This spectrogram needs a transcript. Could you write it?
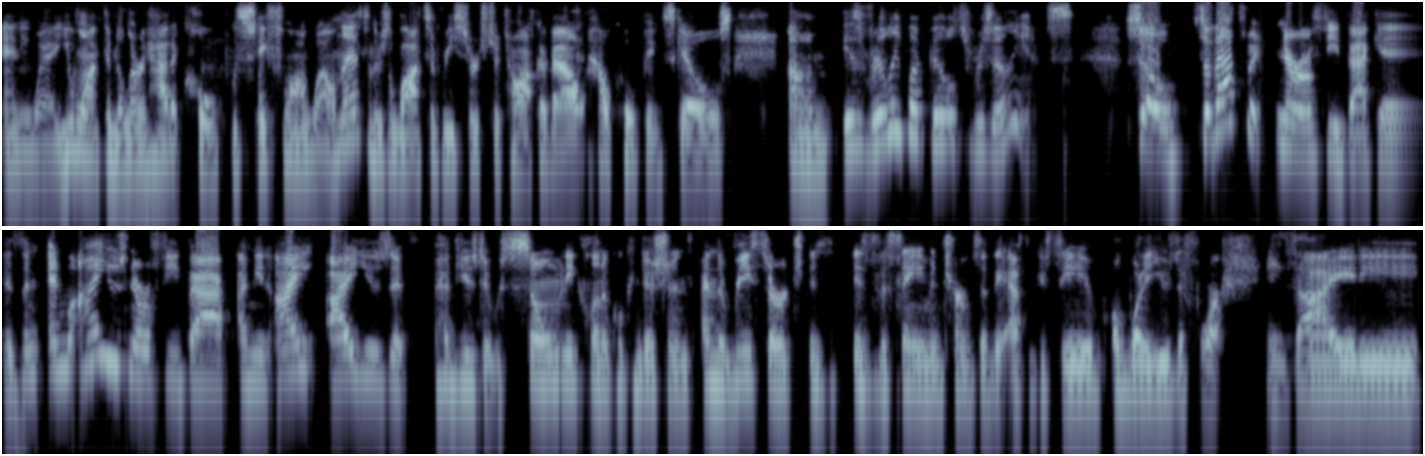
anyway. You want them to learn how to cope with lifelong wellness. And there's lots of research to talk about how coping skills um, is really what builds resilience. So so that's what neurofeedback is. And and I use neurofeedback, I mean, I I use it, have used it with so many clinical conditions, and the research is is the same in terms of the efficacy of, of what I use it for. Anxiety,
